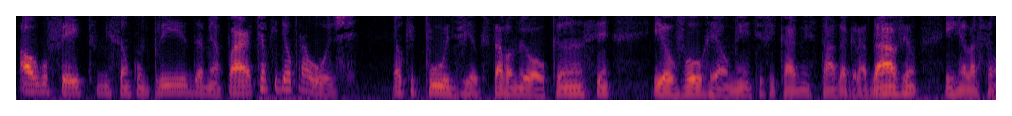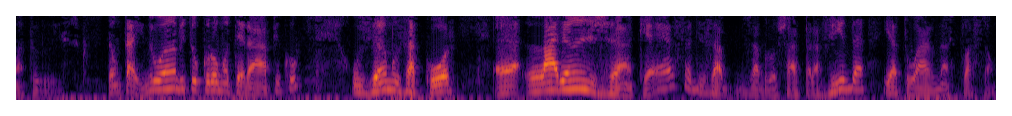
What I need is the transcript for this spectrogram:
algo feito, missão cumprida, minha parte, é o que deu para hoje é o que pude, é o que estava ao meu alcance, e eu vou realmente ficar no estado agradável em relação a tudo isso. Então tá aí, no âmbito cromoterápico, usamos a cor é, laranja, que é essa desabrochar para a vida e atuar na situação.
